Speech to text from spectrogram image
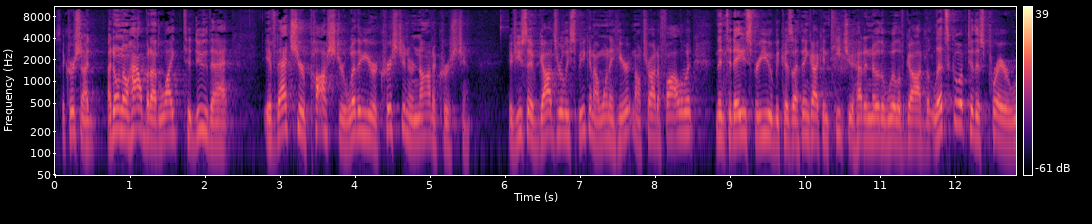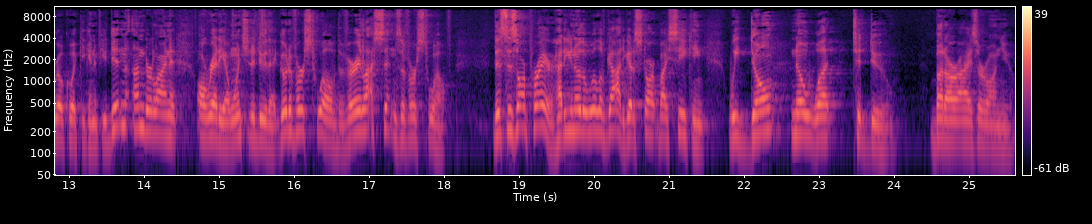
Say, Christian, I, I don't know how, but I'd like to do that. If that's your posture, whether you're a Christian or not a Christian, if you say, if God's really speaking, I want to hear it and I'll try to follow it, then today's for you because I think I can teach you how to know the will of God. But let's go up to this prayer real quick again. If you didn't underline it already, I want you to do that. Go to verse 12, the very last sentence of verse 12. This is our prayer. How do you know the will of God? You got to start by seeking. We don't know what to do, but our eyes are on you.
